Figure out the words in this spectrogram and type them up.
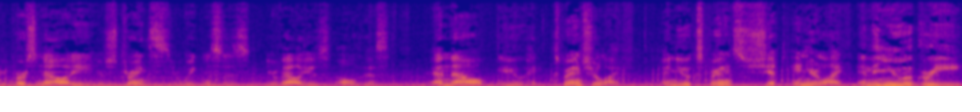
Your personality, your strengths, your weaknesses, your values, all of this. And now you experience your life, and you experience shit in your life, and then you agree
